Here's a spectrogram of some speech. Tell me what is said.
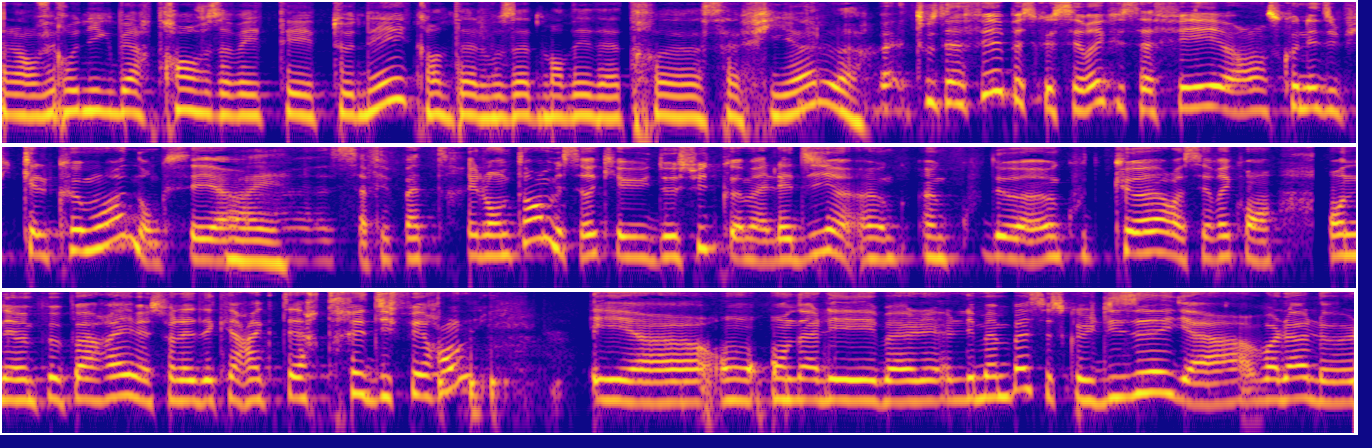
Alors Véronique Bertrand, vous avez été étonnée quand elle vous a demandé d'être euh, sa filleule. Bah, tout à fait, parce que c'est vrai que ça fait, euh, on se connaît depuis quelques mois, donc c'est, euh, Oui. ça fait pas très longtemps, mais c'est vrai qu'il y a eu de suite, comme elle a dit, un, un coup de, un coup de cœur. C'est vrai qu'on on est un peu pareil, même si on a des caractères très différents. Et euh, on, on a les, bah, les mêmes bases, c'est ce que je disais. Il y a voilà le,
